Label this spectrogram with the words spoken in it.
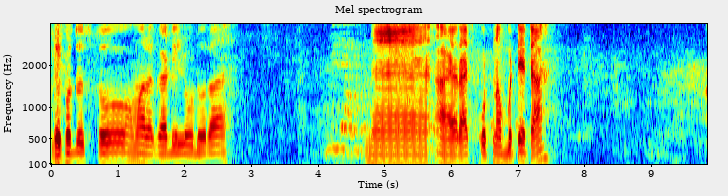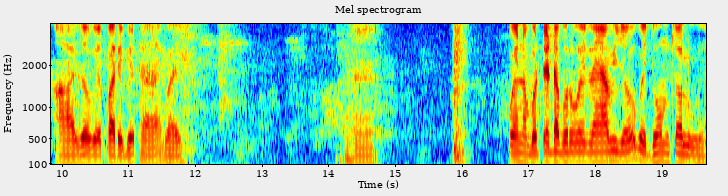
દેખો દોસ્તો, અમારા ગાડી લોડ હો રહા ને આ રાજકોટના બટેટા. આ જો વેપારી બેઠા ભાઈ. ને કોઈને બટેટા ભરવા હોય તો અહીંયા આવી જાઓ ભાઈ ધોમ ચાલુ છે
